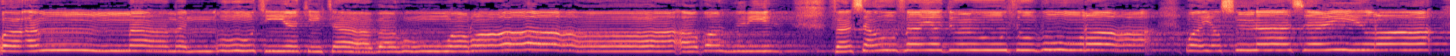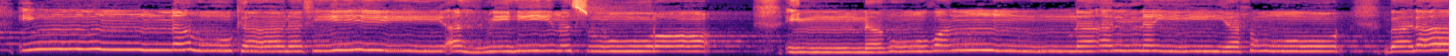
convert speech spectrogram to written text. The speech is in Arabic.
وأما من أوتي كتابه وراء ظهره فسوف يدعو ثبورا ويصلى سعيرا إنه كان في أهله مسرورا إنه ظن أن لن يحور بلى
